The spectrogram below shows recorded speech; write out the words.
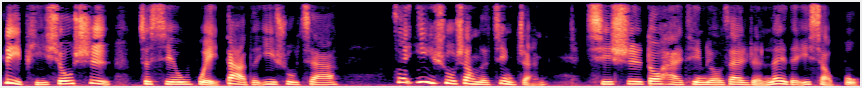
利皮修士这些伟大的艺术家，在艺术上的进展。其实都还停留在人类的一小步，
